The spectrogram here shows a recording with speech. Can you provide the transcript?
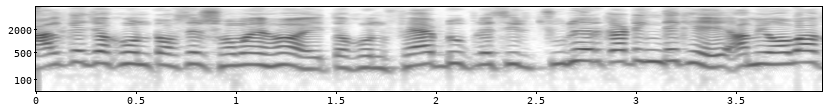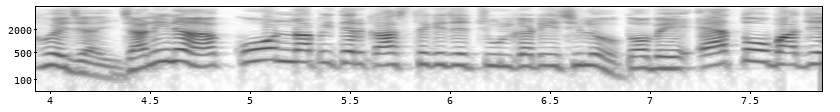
কালকে যখন টসের সময় হয়, তখন ফ্যাব ডুপ্লেসির চুলের কাটিং দেখে আমি অবাক হয়ে যাই। জানি না কোন নাপিতের কাছ থেকে যে চুল কাটিয়েছিল তবে এত বাজে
